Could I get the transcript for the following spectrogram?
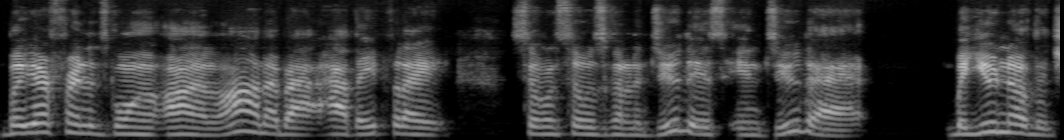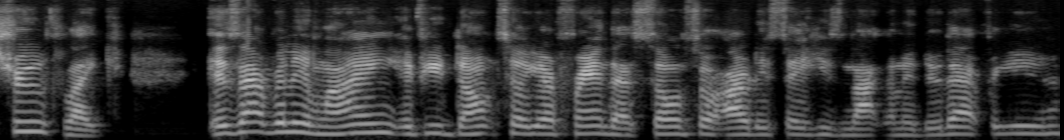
But your friend is going on and on about how they feel like so and so is going to do this and do that, but you know the truth. Like, is that really lying if you don't tell your friend that so and so already say he's not going to do that for you?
